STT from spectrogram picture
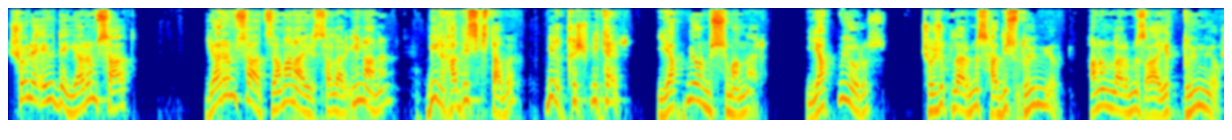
şöyle evde yarım saat, yarım saat zaman ayırsalar inanın bir hadis kitabı bir kış biter. Yapmıyor Müslümanlar. Yapmıyoruz. Çocuklarımız hadis duymuyor. Hanımlarımız ayet duymuyor.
